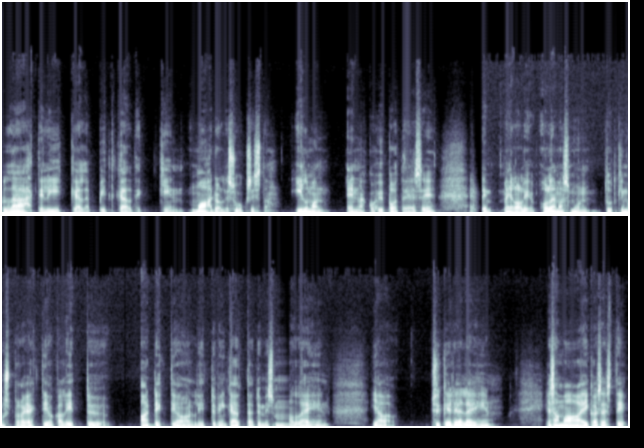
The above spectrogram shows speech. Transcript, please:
lähti liikkeelle pitkältikin mahdollisuuksista ilman ennakkohypoteesiä. Eli meillä oli olemassa mun tutkimusprojekti, joka liittyy addiktioon liittyviin käyttäytymismalleihin ja psykedeleihin. Ja samaan aikaisesti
